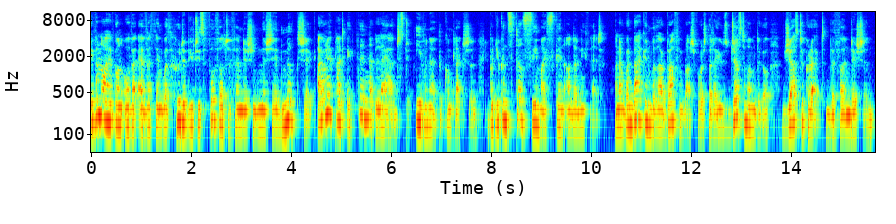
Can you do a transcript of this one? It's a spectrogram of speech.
Even though I have gone over everything with Huda Beauty's Faux Filter Foundation in the shade Milkshake, I only applied a thin layer just to even out the complexion, but you can still see my skin underneath it. And I'm going back in with our buffing brush for which that I used just a moment ago, just to correct the foundation.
